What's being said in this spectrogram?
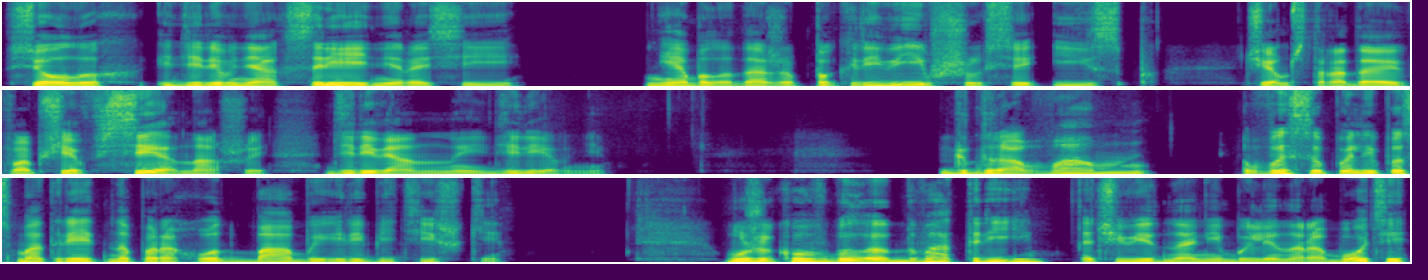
в селах и деревнях Средней России. Не было даже покривившихся изб, чем страдают вообще все наши деревянные деревни. К дровам высыпали посмотреть на пароход бабы и ребятишки. Мужиков было два-три, очевидно, они были на работе,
